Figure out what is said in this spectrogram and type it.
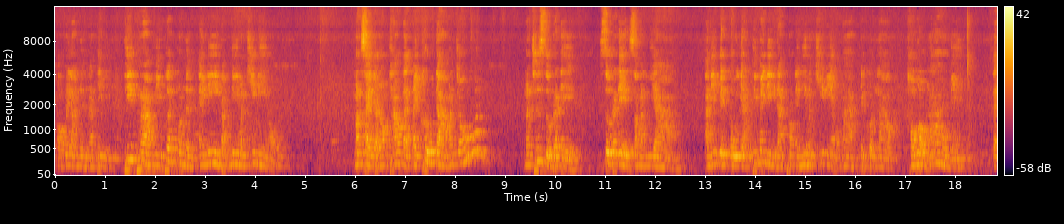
ขอเวลาหนึ่งนาทีที่พรามมีเพื่อนคนหนึ่งไอ้นี่แบบนี่มันขี้เหนียว มันใส่แต่รองเท้าแต่ไปครูด่ามันโจนมันชื่อสุรเดชสุรเดชสมัญญา อันนี้เป็นตัวอย่างที่ไม่ดีนะ เพราะไอ้นี่มันขี้เหนียวมากเป็นคนลาว เขาเบาเล่าเนี่ย แต่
